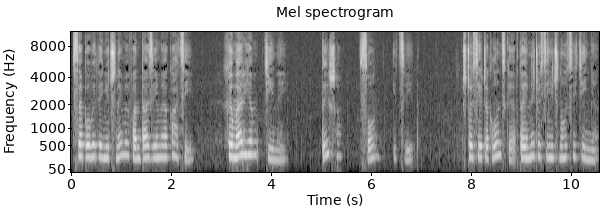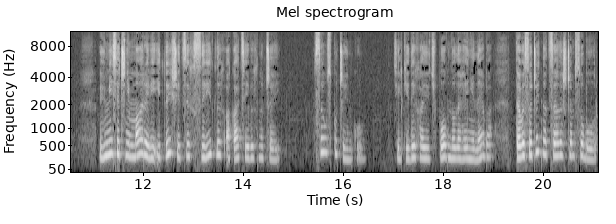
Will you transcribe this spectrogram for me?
Все повите нічними фантазіями акацій, химер'ям тіней, тиша, сон і цвіт. Щось є чаклунське в таємничості нічного цвітіння, в місячнім мареві і тиші цих світлих акацієвих ночей. Все у спочинку, тільки дихають повно легені неба та височить над селищем собор,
